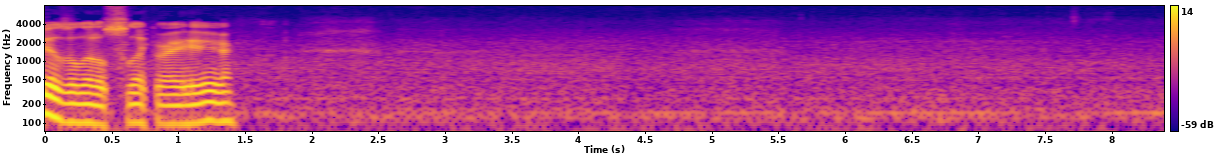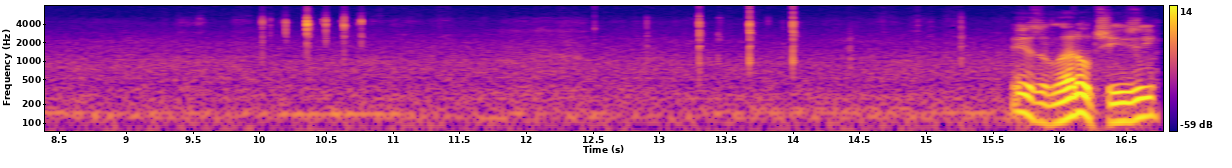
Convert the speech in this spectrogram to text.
Feels a little slick right here. Feels a little cheesy.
